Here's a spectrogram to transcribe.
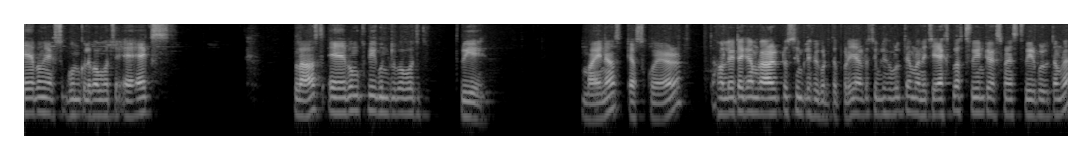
এ এবং এক্স গুণ করলে পাবো হচ্ছে এ এক্স প্লাস এ এবং থ্রি গুণ করলে পাবো হচ্ছে three a minus a square তাহলে এটাকে আমরা আর একটু সিম্পলিফাই করতে পারি। আর একটু সিম্পলিফাই করতে আমরা নিচে x plus three into x minus three এর পরিবর্তে আমরা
